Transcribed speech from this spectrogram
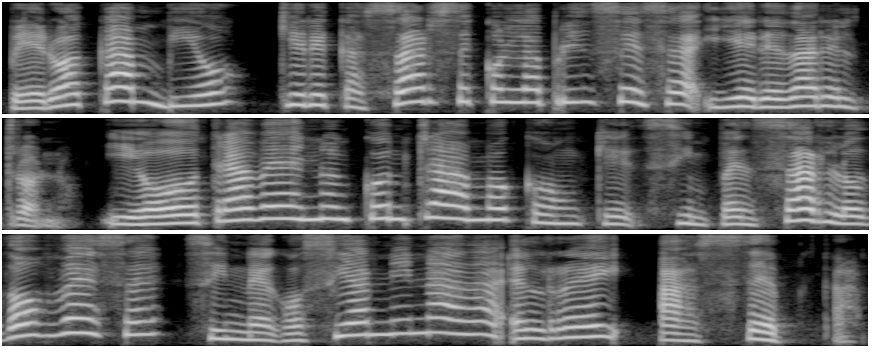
pero a cambio quiere casarse con la princesa y heredar el trono. Y otra vez nos encontramos con que sin pensarlo dos veces, sin negociar ni nada, el rey acepta.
